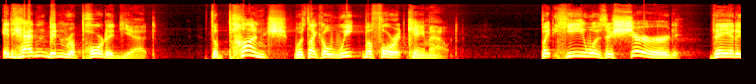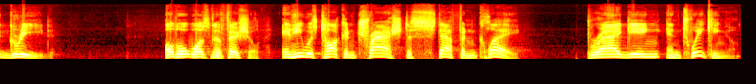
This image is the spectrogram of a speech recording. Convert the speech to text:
It hadn't been reported yet. The punch was like a week before it came out. But he was assured they had agreed, although it wasn't official. And he was talking trash to Steph and Clay, bragging and tweaking him.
